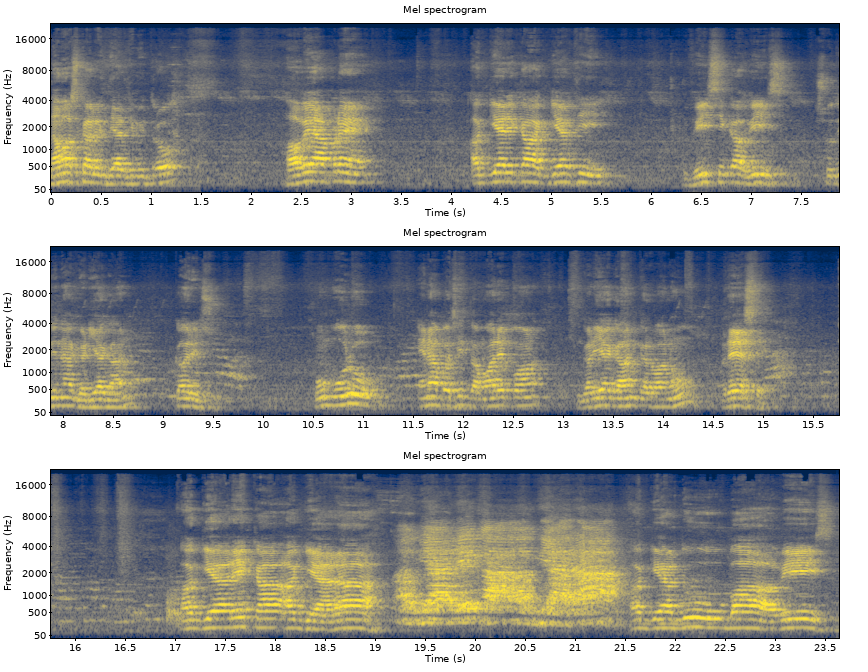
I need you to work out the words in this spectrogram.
નમસ્કાર વિદ્યાર્થી મિત્રો. હવે આપણે અગિયાર એકા અગિયારથી વીસ એકા વીસ સુધીના ઘડિયાગાન કરીશું. હું બોલું એના પછી તમારે પણ ઘડિયાગાન કરવાનું રહેશે. અગિયાર. એકા અગિયારા. અગિયાર દુ બાવીસ.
